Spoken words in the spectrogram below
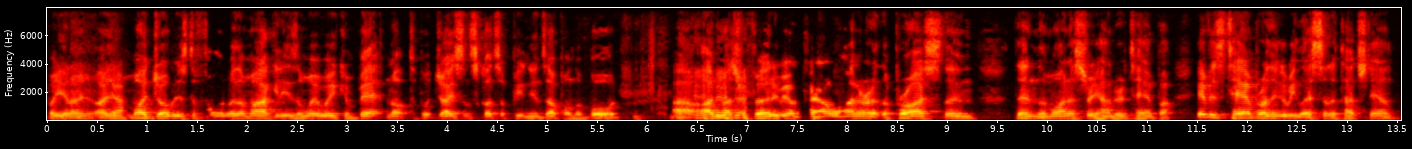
But, you know, I, yeah. my job is to find where the market is and where we can bet, not to put Jason Scott's opinions up on the board. Uh, I'd much prefer to be on Carolina at the price than than the minus 300 Tampa. If it's Tampa, I think it'll be less than a touchdown.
